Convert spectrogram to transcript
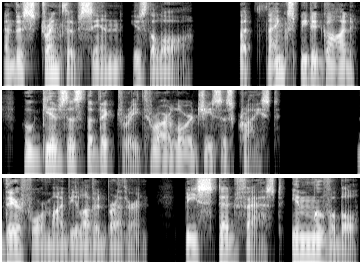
and the strength of sin is the law. But thanks be to God, who gives us the victory through our Lord Jesus Christ. Therefore, my beloved brethren, be steadfast, immovable,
